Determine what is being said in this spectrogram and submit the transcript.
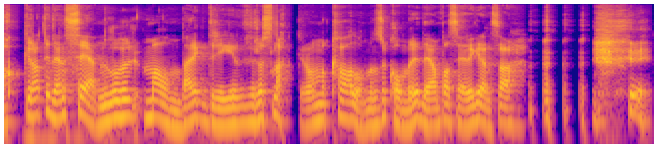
akkurat i den scenen hvor Malmberg driver og snakker om kvalmen som kommer idet han passerer grensa.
